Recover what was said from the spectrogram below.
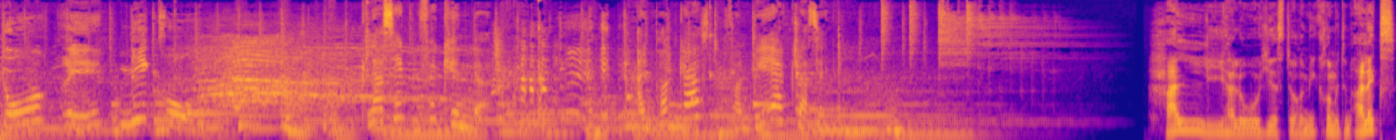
Do, Re, Mikro. Klassiken für Kinder. Ein Podcast von BR Klassik. Halli, hallo, hier ist Dore Mikro mit dem Alex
